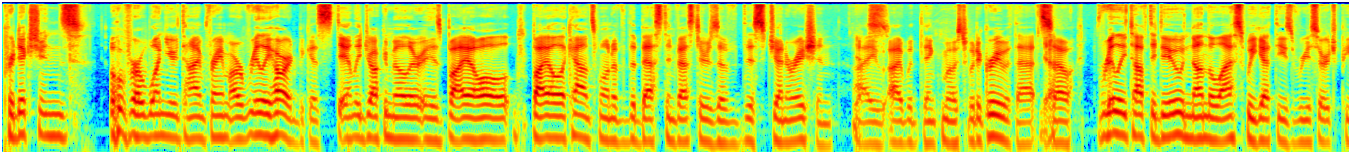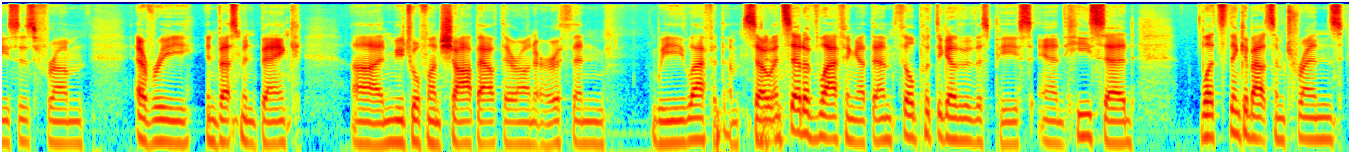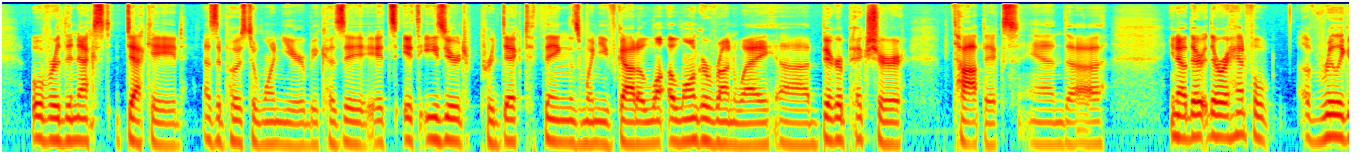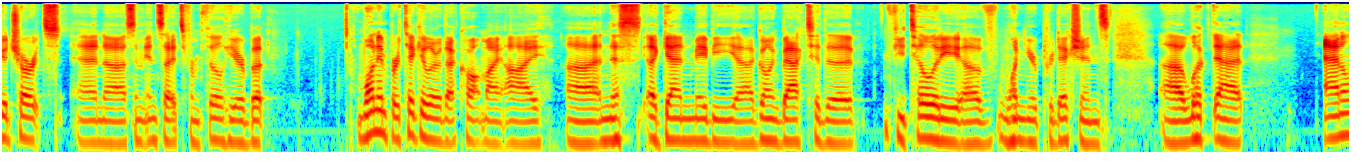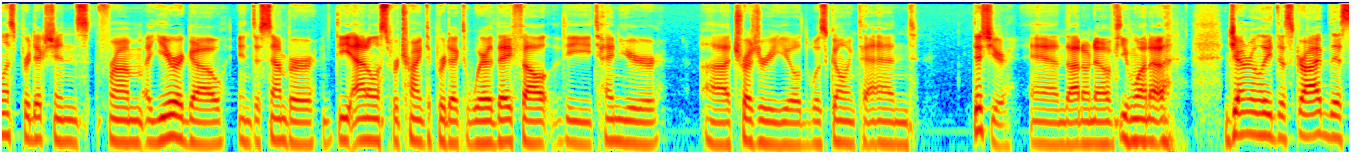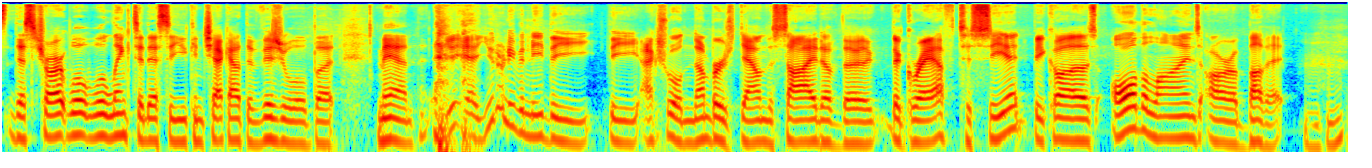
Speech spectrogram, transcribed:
predictions over a one year time frame are really hard because Stanley Druckenmiller is by all by all accounts one of the best investors of this generation. Yes. I, I would think most would agree with that. Yeah. So really tough to do. Nonetheless, we get these research pieces from every investment bank uh, and mutual fund shop out there on earth and we laugh at them. So Yeah. instead of laughing at them, Phil put together this piece and he said, let's think about some trends over the next decade as opposed to one year because it, it's it's easier to predict things when you've got a, lo- a longer runway, uh, bigger picture topics, and uh, you know there there were a handful of really good charts and uh, some insights from Phil here, but one in particular that caught my eye, uh, and this again maybe uh, going back to the futility of one year predictions, uh, looked at analyst predictions from a year ago in December. The analysts were trying to predict where they felt the 10 year uh, treasury yield was going to end this year. And I don't know if you want to generally describe this this chart. We'll we'll link to this so you can check out the visual. But man, You- yeah, you don't even need the the actual numbers down the side of the the graph to see it because all the lines are above it.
